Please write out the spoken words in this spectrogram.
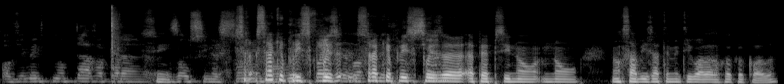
obviamente que não te dava para Sim. as alucinações. Será, será que é por isso que depois, efeito será que é por isso que depois a, a Pepsi não, não, não sabe exatamente igual à Coca-Cola?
